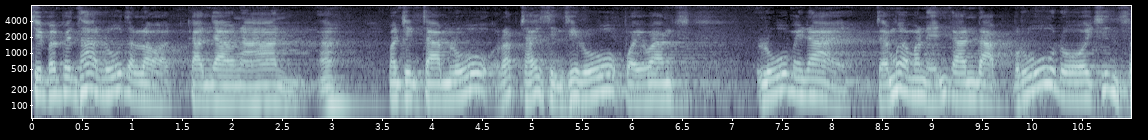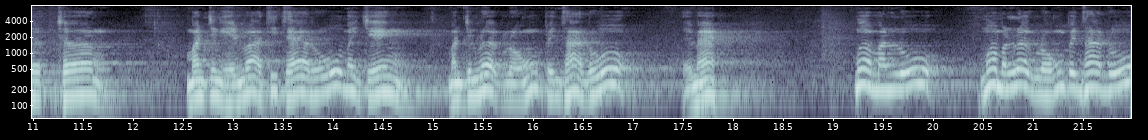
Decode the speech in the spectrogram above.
จิตมันเป็นธาตุรู้ตลอดการยาวนานอะมันจึงจำรู้รับใช้สิ่งที่รู้ ปล่อยวางรู้ไม่ได้ แต่เมื่อมันเห็นการดับรู้โดยสิ้นเชิง มันจึงเห็นว่าที่แท้รู้ไม่จริง มันจึงเลิกหลงเป็นธาตุรู้เห็นไหมเมื่อมันรู้ เมื่อมันเลิกหลงเป็นธาตุรู้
